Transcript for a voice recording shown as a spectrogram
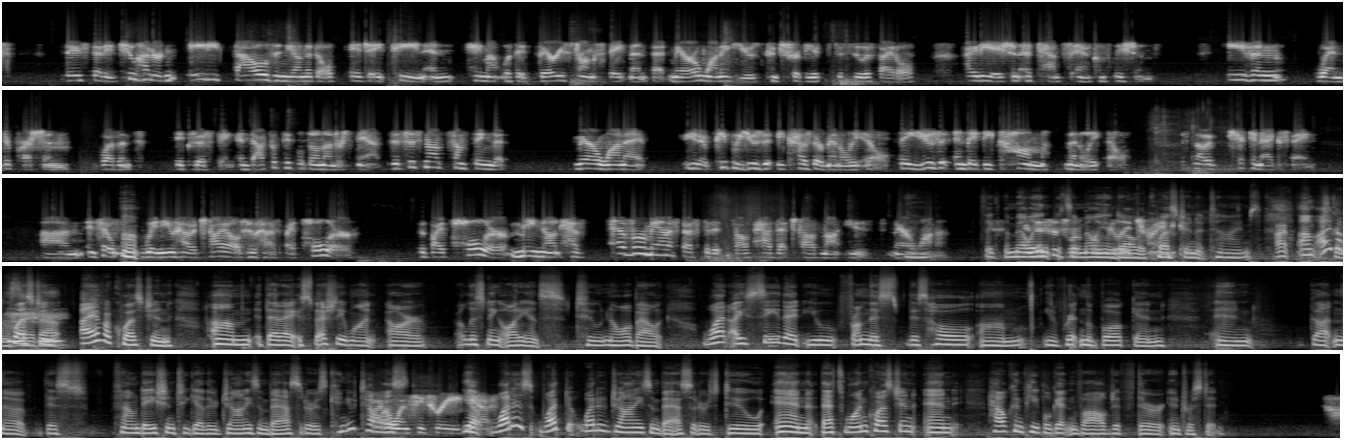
They studied 280,000 young adults age 18 and came out with a very strong statement that marijuana use contributes to suicidal ideation, attempts, and completions, even when depression wasn't existing. And that's what people don't understand. This is not something that marijuana, you know, people use it because they're mentally ill. They use it and they become mentally ill. It's not a chicken egg thing. Um, and so when you have a child who has bipolar, the bipolar may not have ever manifested itself had that child not used marijuana. It's like the million. this is It's a million really dollar question at times. I um, I have a gonna say question. I have a question um, that I especially want our listening audience to know about. What I see that you from this this whole um, you've written the book and and gotten the this foundation together, Johnny's Ambassadors. Can you tell us? 501c3. Yeah, what is what do- what do Johnny's ambassadors do? And that's one question. And how can people get involved if they're interested?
